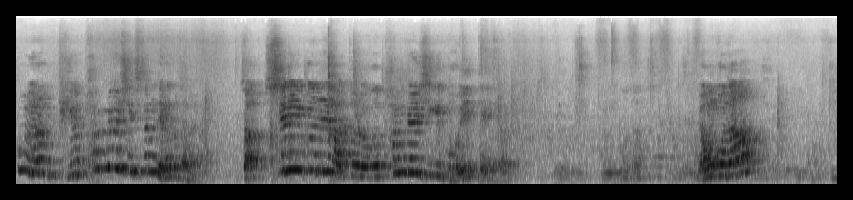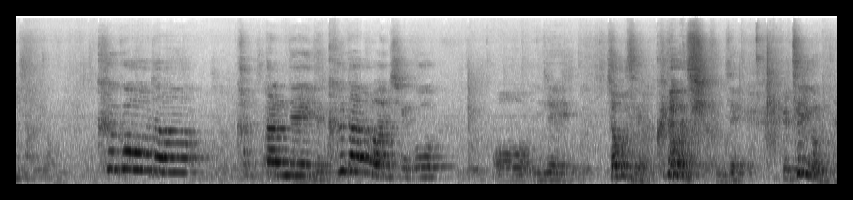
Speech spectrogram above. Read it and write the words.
그럼 여러분 비교 판별식 쓰면 되는 거잖아요. 자, 실근을 갖도록 판별식이 뭐일 때예요? 0보다 크거다 같다인데 이제 크다로 한 친구 어 이제 적으세요. 크다고 한 친구 이제 틀린 겁니다.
